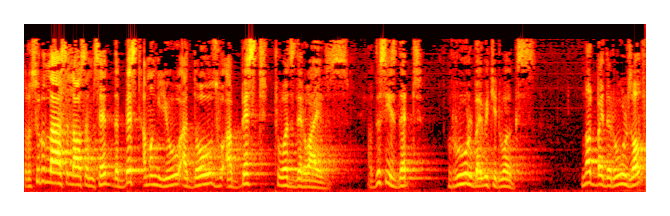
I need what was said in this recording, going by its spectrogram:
So Rasulullah said, the best among you are those who are best towards their wives. Now this is that rule by which it works. Not by the rules of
